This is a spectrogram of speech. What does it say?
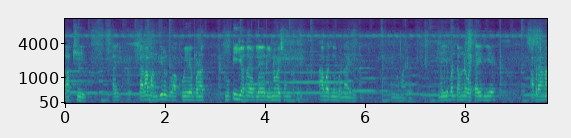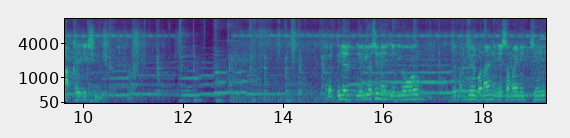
આખી પહેલાં મંદિર હતું, આખું એ પણ તૂટી ગયો હતો એટલે રિનોવેશન આ બધું બનાવી દીધું એના માટે. ને એ પણ તમને બતાવી દઈએ. આપણે આના આખા એક એક સીન બધી જે દેરીઓ છે ને, એ દેરીઓ જે મંદિર બનાવ્યું ને, એ સમયની જ છે.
